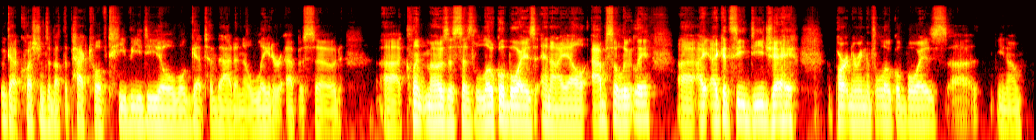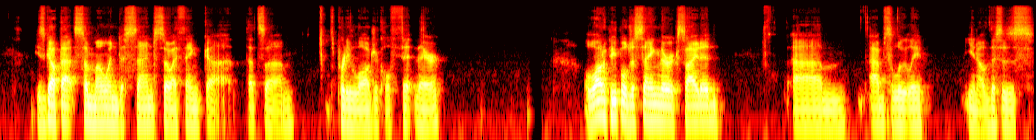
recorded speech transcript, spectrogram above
we got questions about the Pac 12 TV deal. We'll get to that in a later episode. Uh, Clint Moses says local boys NIL. Absolutely. Uh, I, I, could see DJ partnering with local boys. Uh, you know, he's got that Samoan descent. So I think uh, that's um, it's pretty logical fit there. A lot of people just saying they're excited. Um, absolutely. You know, this is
